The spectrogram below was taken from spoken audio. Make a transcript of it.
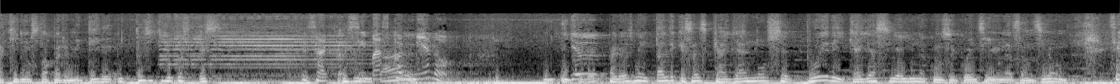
aquí no está permitido. Entonces, es, Exacto, si vas con miedo. Yo... Pero, pero, es mental de que sabes que allá no se puede y que allá sí hay una consecuencia y una sanción. Sí,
